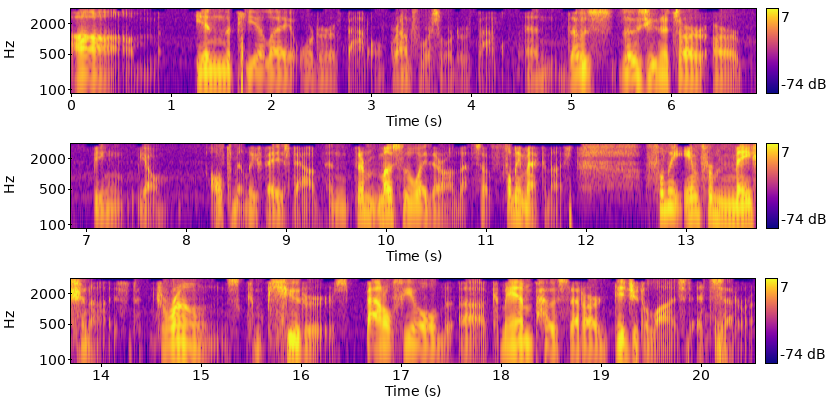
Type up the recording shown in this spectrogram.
um, in the PLA order of battle, ground force order of battle. And those, those units are, are being, you know, ultimately phased out. And they're most of the way they're on that. So fully mechanized fully informationized drones, computers, battlefield uh, command posts that are digitalized, etc.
